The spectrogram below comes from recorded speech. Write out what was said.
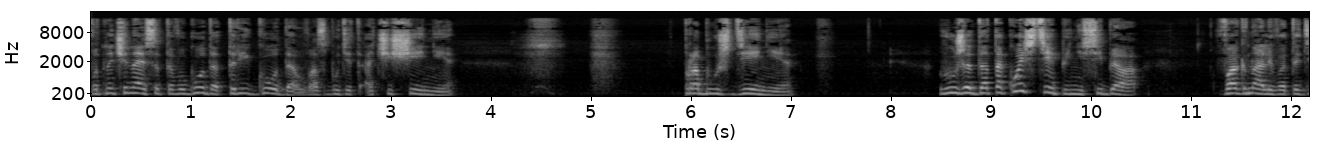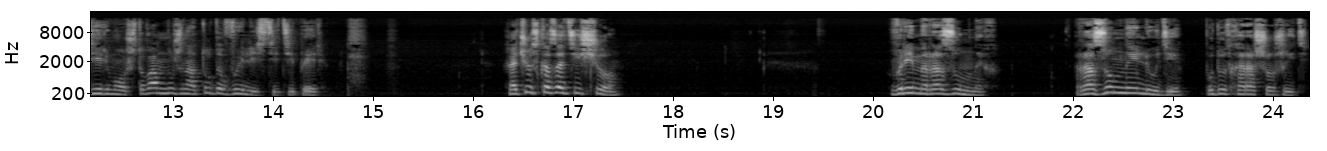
Вот начиная с этого года, три года у вас будет очищение, пробуждение. Вы уже до такой степени себя вогнали в это дерьмо, что вам нужно оттуда вылезти теперь. Хочу сказать еще. Время разумных. Разумные люди будут хорошо жить.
